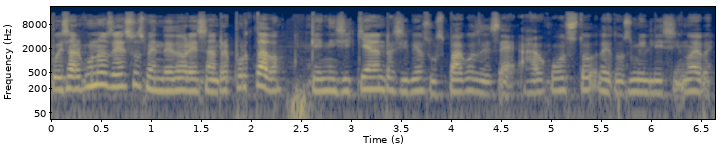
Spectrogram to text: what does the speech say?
pues algunos de esos vendedores han reportado que ni siquiera han recibido sus pagos desde agosto de 2019.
